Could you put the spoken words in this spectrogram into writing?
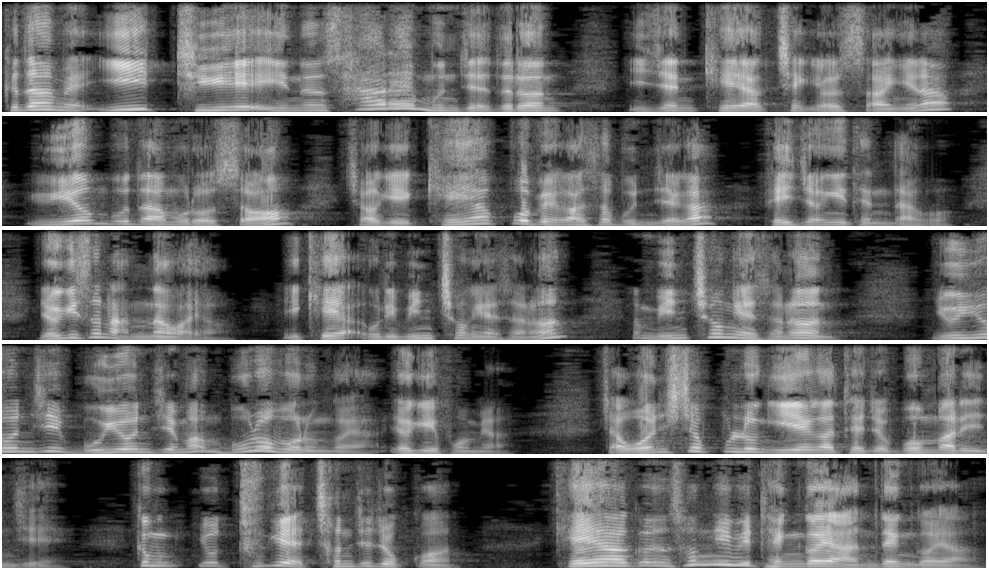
그 다음에 이 뒤에 있는 사례 문제들은 이젠 계약 체결상이나 위험 부담으로서 저기 계약법에 가서 문제가 배정이 된다고. 여기서는 안 나와요. 이 계약, 우리 민총에서는. 민총에서는 유효인지 무효인지만 물어보는 거야. 여기 보면. 자, 원시적 불능 이해가 되죠. 뭔 말인지. 그럼 요 두 개 전제 조건. 계약은 성립이 된 거야, 안 된 거야?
